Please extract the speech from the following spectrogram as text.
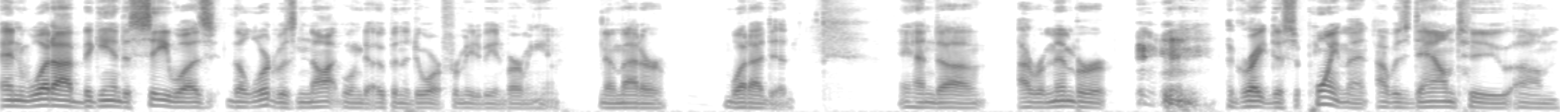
and what I began to see was the Lord was not going to open the door for me to be in Birmingham, no matter what I did. And uh, I remember a great disappointment. I was down to um,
